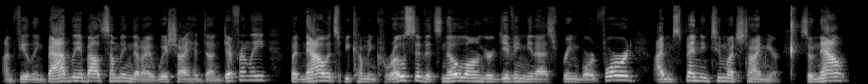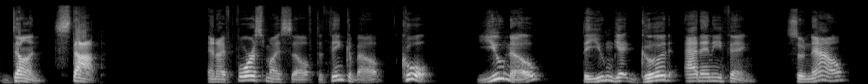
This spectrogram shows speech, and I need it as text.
I'm feeling badly about something that I wish I had done differently, but now it's becoming corrosive. It's no longer giving me that springboard forward. I'm spending too much time here. So now, done. Stop. And I force myself to think about cool, you know that you can get good at anything. So now,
